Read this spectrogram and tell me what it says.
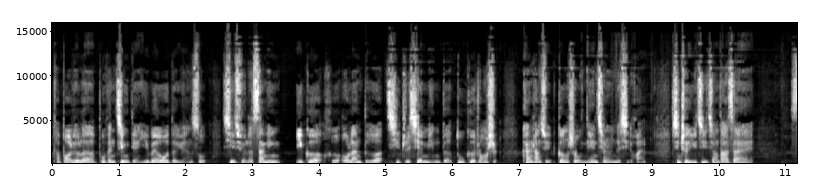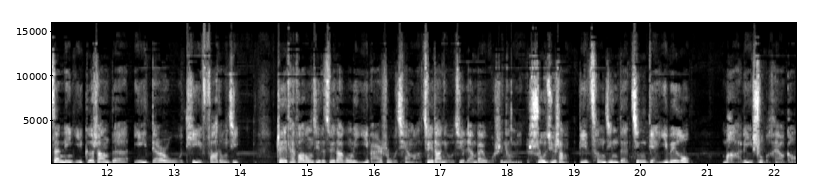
它保留了部分经典 EVO 的元素，吸取了三菱翼哥和欧蓝德旗帜鲜明的镀铬装饰，看上去更受年轻人的喜欢。新车预计将搭载三菱一哥上的 1.5T 发动机，这台发动机的最大功率125千瓦，最大扭矩250牛米，数据上比曾经的经典 EVO 马力数还要高。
